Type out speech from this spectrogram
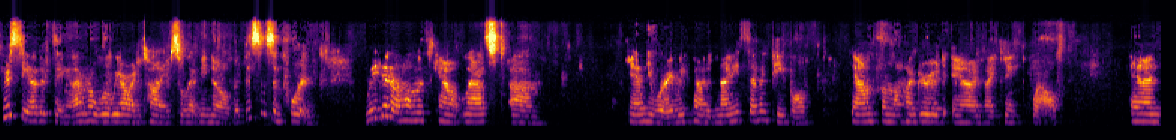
Here's the other thing, I don't know where we are on time, so let me know. But this is important. We did our homeless count last um, January, we counted 97 people, down from 100 and I think 12. And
